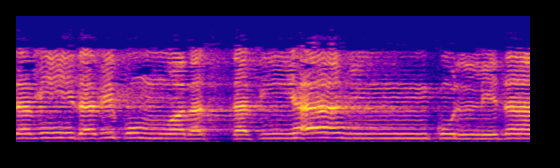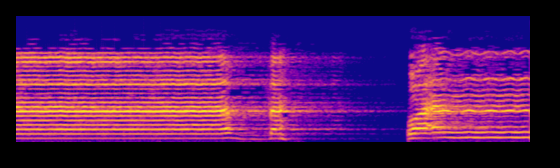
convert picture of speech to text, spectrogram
تميد بكم وبث فيها من كل دابة وأن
